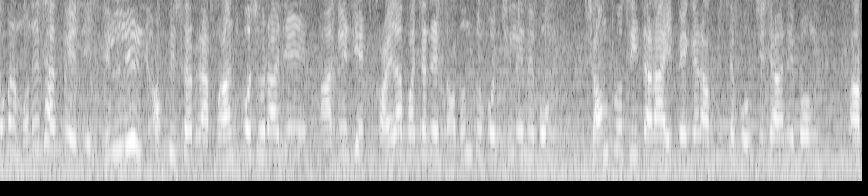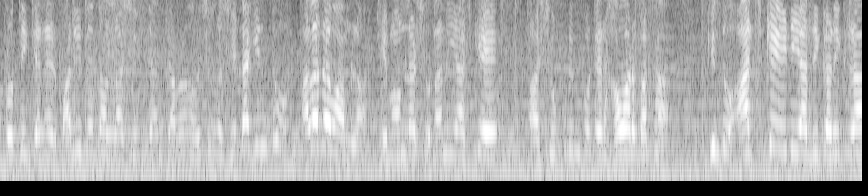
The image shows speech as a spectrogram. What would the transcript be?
তোমার মনে থাকবে যে দিল্লির অফিসাররা পাঁচ বছর আগে আগে যে কয়লা পাচারের তদন্ত করছিলেন এবং সম্প্রতি তারা আইপ্যাকের অফিসে পৌঁছে যান এবং প্রতীক বাড়িতে তল্লাশি অভিযান চালানো হয়েছিল, সেটা কিন্তু আলাদা মামলা। যে মামলার শুনানি আজকে সুপ্রিম কোর্টের হওয়ার কথা। কিন্তু আজকে ইডি আধিকারিকরা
